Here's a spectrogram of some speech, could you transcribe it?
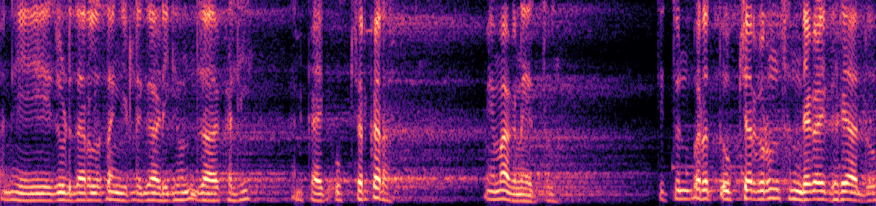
आणि जोडीदाराला सांगितलं गाडी घेऊन जा खाली आणि काय उपचार करा. मी मागणं येतो. तिथून परत उपचार करून संध्याकाळी घरी आलो.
